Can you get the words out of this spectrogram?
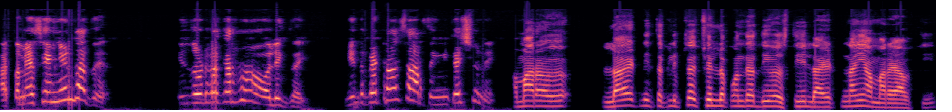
आ तो सेम नहीं था दे इंजोड़ का कर हाँ ओलिक जाए। ये तो पेट्रोल सार थे नहीं कैसे नहीं। हमारा लाइट नहीं तकलीफ़ से छिल्ल पंदर दिवस थी लाइट नहीं हमारे आती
